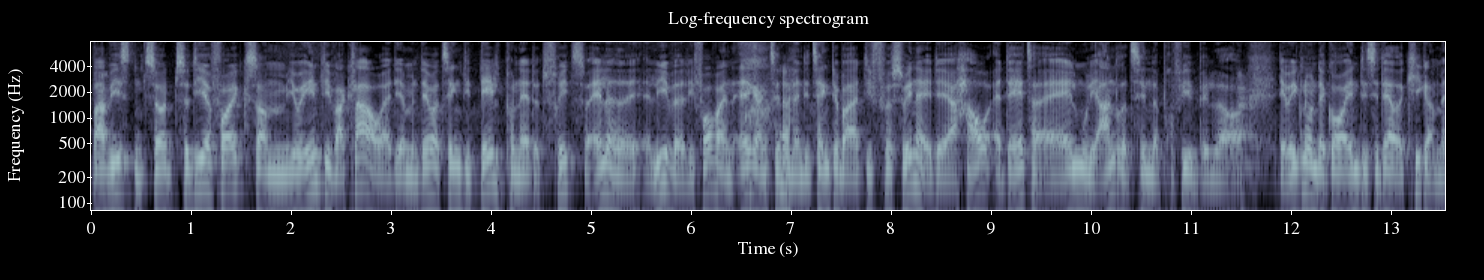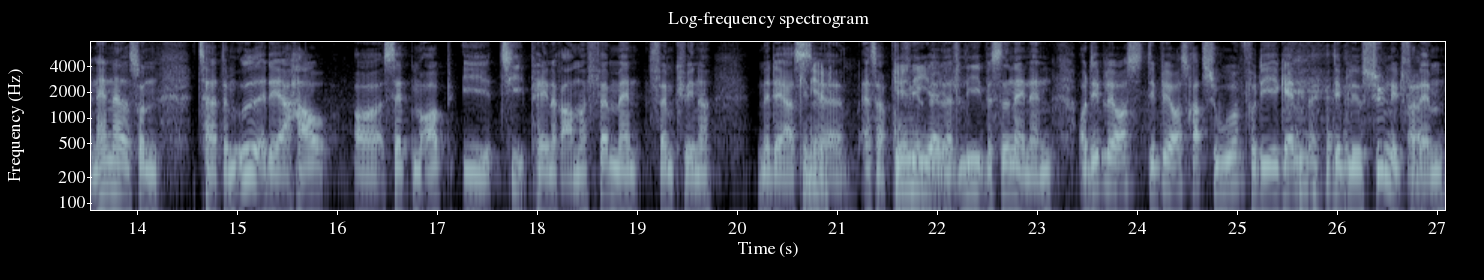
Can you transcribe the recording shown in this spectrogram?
bare vist dem. Så, så de her folk, som jo egentlig var klar over, at jamen, det var ting, de delte på nettet frit, så alle havde alligevel i forvejen adgang til ja. dem, men de tænkte jo bare, at de forsvinder i det her hav af data af alle mulige andre Tinder-profilbilleder, og ja. det er jo ikke nogen, der går ind decideret og kigger, men han havde sådan taget dem ud af det her hav, og sat dem op i 10 pæne rammer, fem mænd, fem kvinder, med deres Genialt. øh, altså profilbilleder lige ved siden af hinanden. Og det blev også, det blev også ret sure, fordi igen, det blev synligt for dem,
